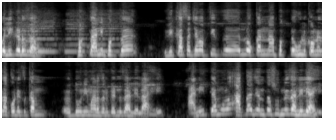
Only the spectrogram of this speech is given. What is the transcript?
पलीकडे जाऊन फक्त आणि फक्त विकासाच्या बाबतीत लोकांना फक्त हुलकावण्या दाखवण्याचं काम दोन्ही महाराजांकडनं झालेलं आहे. आणि त्यामुळं आता जनता सुज्ञ झालेली आहे.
